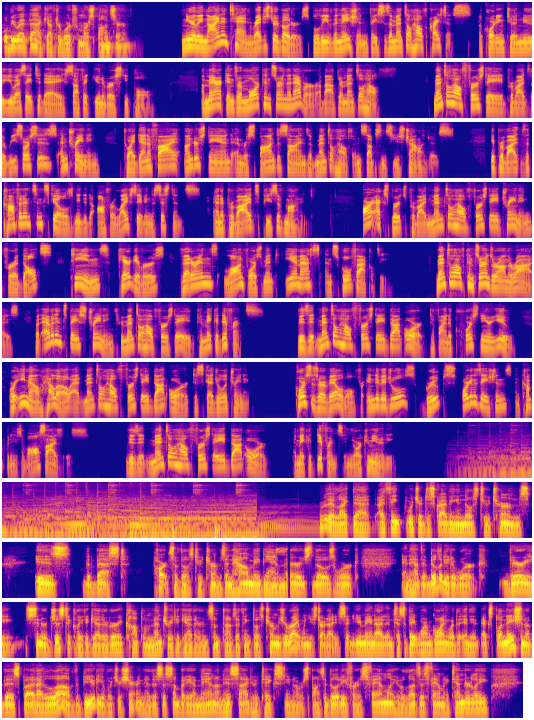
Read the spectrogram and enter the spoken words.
We'll be right back after word from our sponsor. Nearly 9 in 10 registered voters believe the nation faces a mental health crisis, according to a new USA Today Suffolk University poll. Americans are more concerned than ever about their mental health. Mental Health First Aid provides the resources and training to identify, understand, and respond to signs of mental health and substance use challenges. It provides the confidence and skills needed to offer life saving assistance, and it provides peace of mind. Our experts provide mental health first aid training for adults, teens, caregivers, veterans, law enforcement, EMS, and school faculty. Mental health concerns are on the rise, but evidence based training through mental health first aid can make a difference. Visit mentalhealthfirstaid.org to find a course near you or email hello at mentalhealthfirstaid.org to schedule a training. Courses are available for individuals, groups, organizations, and companies of all sizes. Visit mentalhealthfirstaid.org and make a difference in your community. I really like that. I think what you're describing in those two terms is the best parts of those two terms and how maybe yes. in a marriage those work and have the ability to work very synergistically together, very complementary together. And sometimes I think those terms, you're right. When you start out, you said you may not anticipate where I'm going with the explanation of this, but I love the beauty of what you're sharing there. This is somebody, a man on his side who takes, you know, responsibility for his family, who loves his family tenderly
